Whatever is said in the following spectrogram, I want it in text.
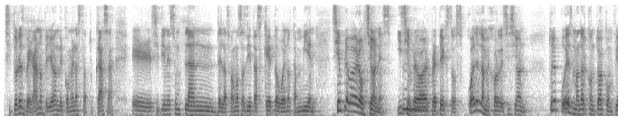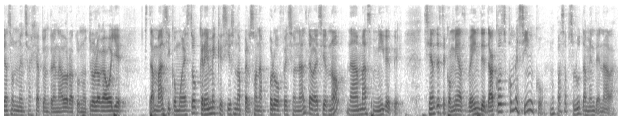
si tú eres vegano te llevan de comer hasta tu casa. Eh, si tienes un plan de las famosas dietas keto, bueno, también. Siempre va a haber opciones y siempre va a haber pretextos. ¿Cuál es la mejor decisión? Tú le puedes mandar con toda confianza un mensaje a tu entrenador, a tu nutrióloga, oye, está mal si como esto, créeme que si es una persona profesional te va a decir, no, nada más mídete. Si antes te comías 20 tacos, come 5, no pasa absolutamente nada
